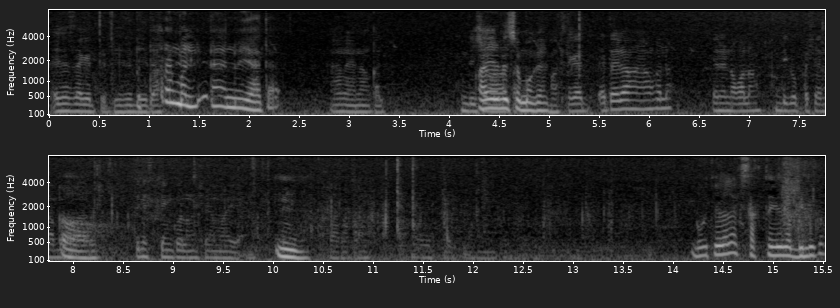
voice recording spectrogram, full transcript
Isa sagad siya dito, dito. Parang mali, ano yata. Ano yun, angkal? Hindi Ayaw na sumagad. Oh, sagad. Ito lang, angkal. oh. Ganun ako lang. Hindi ko pa siya nababawi. Tinisting ko lang siya may ano. Mm. Para Buti na lang, sakto yung nabili ko.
